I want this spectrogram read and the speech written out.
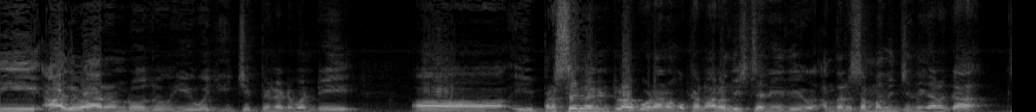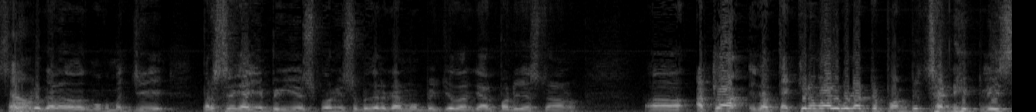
ఈ ఆదివారం రోజు ఈ చెప్పినటువంటి ఈ ప్రశ్నలన్నింటిలో కూడా ఒక నరదిష్టి అనేది అందరికి సంబంధించింది కనుక సభ్యులు కనుక ఒక మంచి ప్రశ్నగా ఎంపిక చేసుకొని శుభదిన గారిని పంపించేదానికి ఏర్పాటు చేస్తున్నాను. అట్లా ఇక తక్కిన వాళ్ళు కూడా అట్లా పంపించండి ప్లీజ్.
